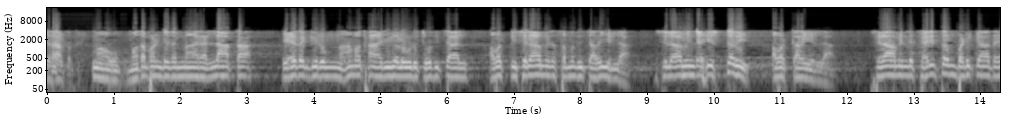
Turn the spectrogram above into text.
യഥാർത്ഥത്തിൽ മതപണ്ഡിതന്മാരല്ലാത്ത ഏതെങ്കിലും നാമധാരികളോട് ചോദിച്ചാൽ അവർക്ക് ഇസ്ലാമിനെ സംബന്ധിച്ച് അറിയില്ല ഇസ്ലാമിന്റെ ഹിസ്റ്ററി അവർക്കറിയില്ല. ഇസ്ലാമിന്റെ ചരിത്രം പഠിക്കാതെ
